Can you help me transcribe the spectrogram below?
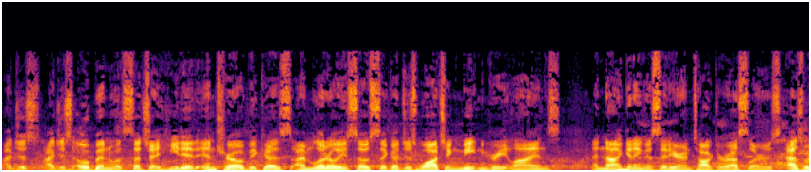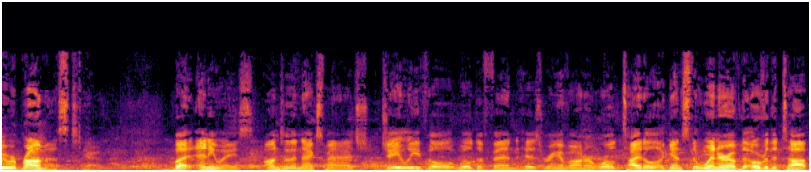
I just I just opened with such a heated intro because I'm literally so sick of just watching meet and greet lines and not getting to sit here and talk to wrestlers as we were promised. But anyways, on to the next match. Jay Lethal will defend his Ring of Honor World Title against the winner of the over the top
